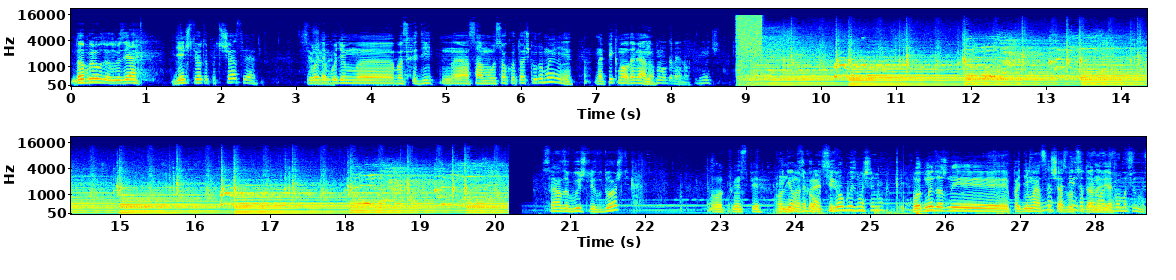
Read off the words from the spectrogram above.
Доброе утро, друзья! День четвертого путешествия. Сегодня будем э, восходить на самую высокую точку Румынии, на пик Молдавяну. Молдавяну. Сразу вышли в дождь. Вот, в принципе, он Идем немножко собирать утих. Серегу из машины. Вот мы должны подниматься сейчас вот сюда наверх. его машины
